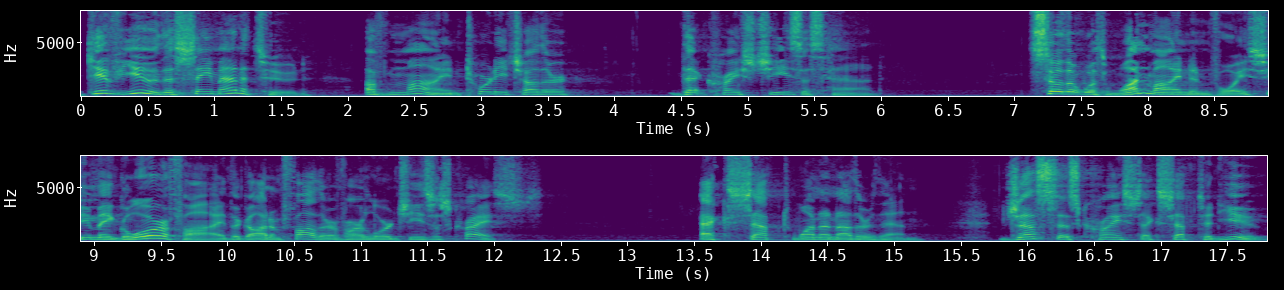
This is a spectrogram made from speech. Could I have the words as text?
give you the same attitude of mind toward each other that Christ Jesus had, so that with one mind and voice you may glorify the God and Father of our Lord Jesus Christ. Accept one another then, just as Christ accepted you,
